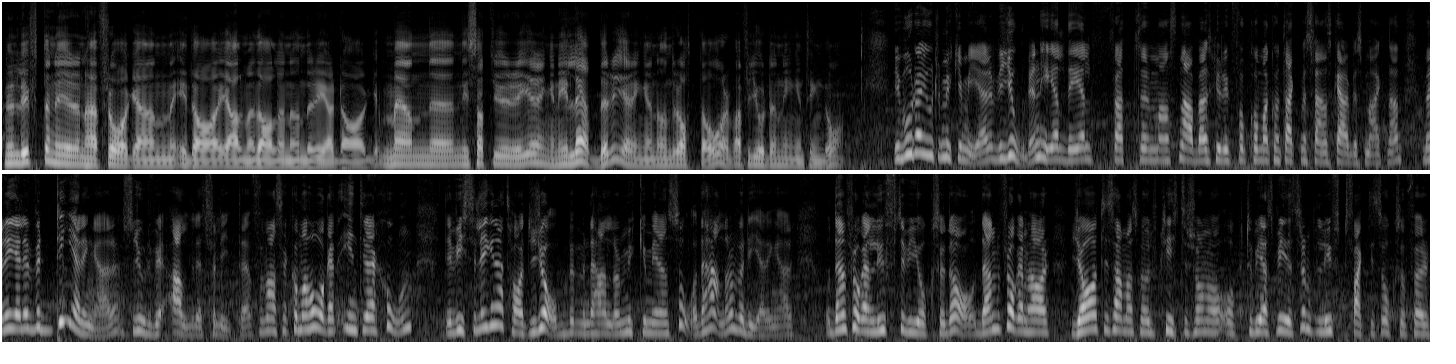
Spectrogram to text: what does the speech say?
Nu lyfter ni den här frågan idag i Almedalen under er dag, men ni satt ju i regeringen, ni ledde regeringen under åtta år. Varför gjorde ni ingenting då? Vi borde ha gjort mycket mer. Vi gjorde en hel del för att man snabbare skulle få komma i kontakt med svensk arbetsmarknad. Men när det gäller värderingar så gjorde vi alldeles för lite. För man ska komma ihåg att integration, det är visserligen att ha ett jobb men det handlar om mycket mer än så. Det handlar om värderingar. Och den frågan lyfter vi också idag. Den frågan har jag tillsammans med Ulf Kristersson och, och Tobias Billström lyft faktiskt också för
